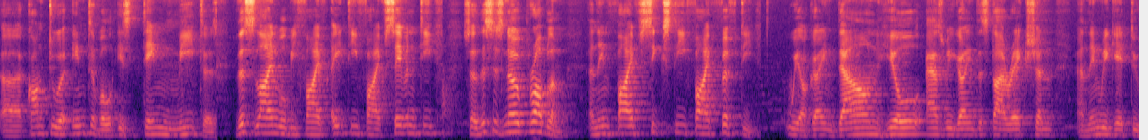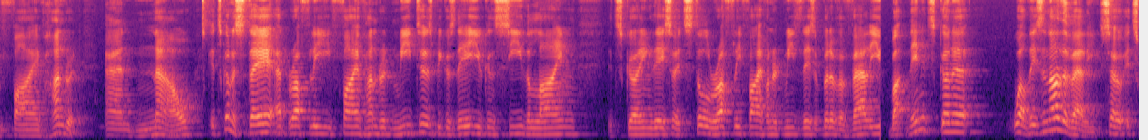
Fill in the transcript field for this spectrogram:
uh, contour interval is 10 meters. This line will be 580, 570. So this is no problem. And then 560, 550 we are going downhill as we go in this direction and then we get to 500 and now it's going to stay at roughly 500 meters because there you can see the line it's going there so it's still roughly 500 meters there's a bit of a valley but then it's going to well there's another valley so it's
